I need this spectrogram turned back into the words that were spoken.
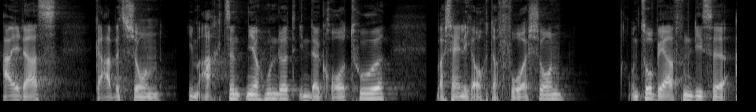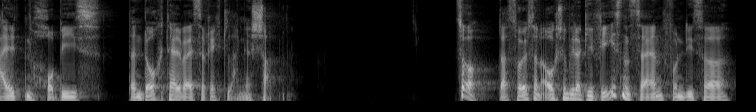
All das gab es schon im 18. Jahrhundert in der Grand Tour, wahrscheinlich auch davor schon. Und so werfen diese alten Hobbys dann doch teilweise recht lange Schatten. So, das soll es dann auch schon wieder gewesen sein von dieser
